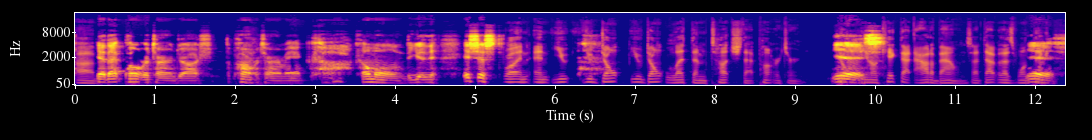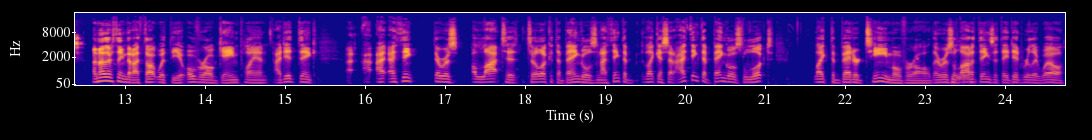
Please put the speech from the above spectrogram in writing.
Uh, yeah, that punt return, Josh. The punt yeah. return, man. God, come on. It's just well, and and you you don't you don't let them touch that punt return. Yes. You know, kick that out of bounds. That, that that's one yes. thing. Another thing that I thought with the overall game plan, I did think, I, I, I think there was a lot to, to look at the Bengals, and I think the like I said, I think the Bengals looked like the better team overall. There was a lot mm-hmm. of things that they did really well.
